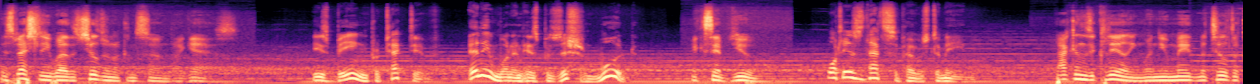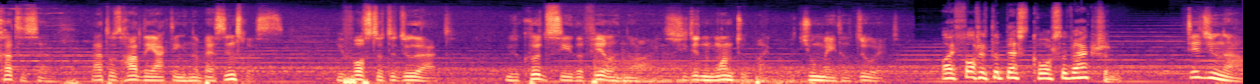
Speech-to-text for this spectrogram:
Especially where the children are concerned, I guess. He's being protective. Anyone in his position would. Except you. What is that supposed to mean? Back in the clearing, when you made Matilda cut herself, that was hardly acting in her best interests. You forced her to do that. You could see the fear in her eyes. She didn't want to, Piper, but you made her do it. I thought it the best course of action. Did you now?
